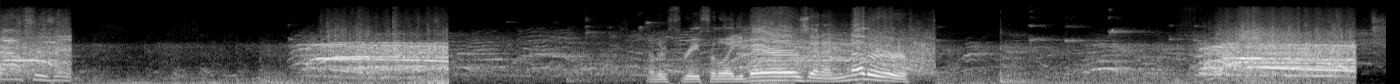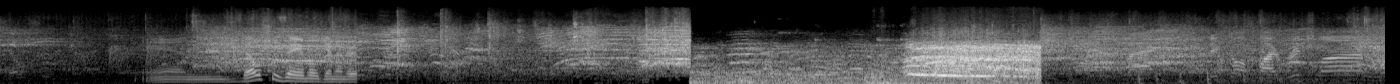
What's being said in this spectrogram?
bounces in. Another three for the Lady Bears, and another. And Belch is able to get under. Picked off by Richland.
